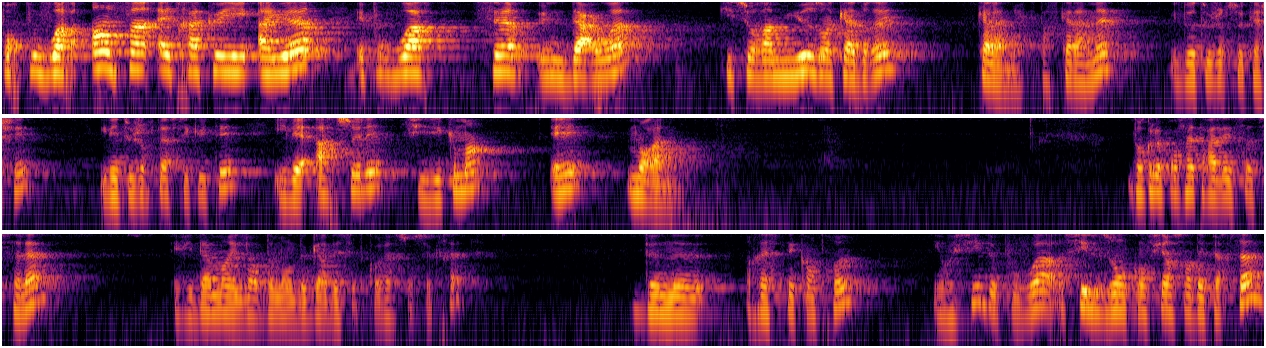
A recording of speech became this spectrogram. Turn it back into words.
pour pouvoir enfin être accueillis ailleurs et pouvoir faire une da'wah qui sera mieux encadrée qu'à la Mecque. Parce qu'à la Mecque, il doit toujours se cacher, il est toujours persécuté, il est harcelé physiquement et moralement. Donc le prophète, évidemment, il leur demande de garder cette conversion secrète, de ne rester qu'entre eux, et aussi de pouvoir, s'ils ont confiance en des personnes,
